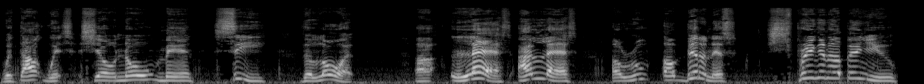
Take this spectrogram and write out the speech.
without which shall no man see the Lord, uh, unless a root of bitterness springing up in you,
